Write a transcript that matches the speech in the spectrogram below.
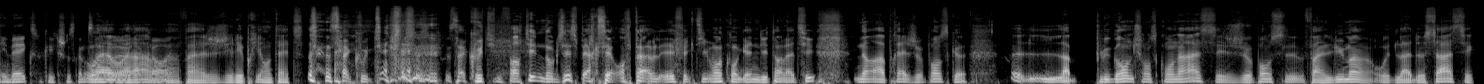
Ibex ou quelque chose comme ça. Ouais, voilà, enfin, j'ai les prix en tête. ça, coûte, ça coûte une fortune, donc j'espère que c'est rentable et effectivement qu'on gagne du temps là-dessus. Non, après, je pense que euh, la plus grande chance qu'on a, c'est, je pense, enfin, l'humain. Au-delà de ça, c'est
